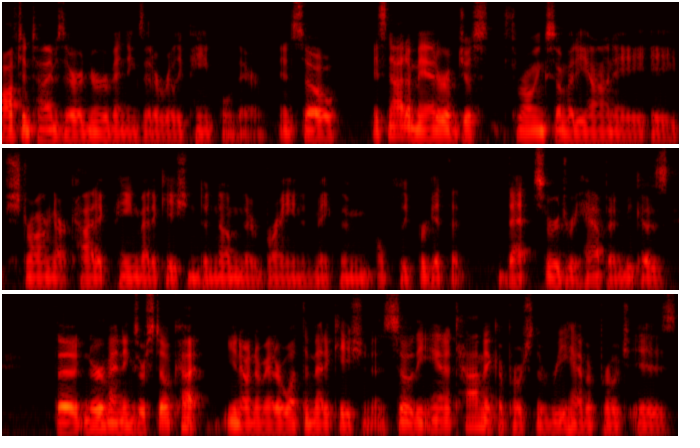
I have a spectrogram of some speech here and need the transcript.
oftentimes there are nerve endings that are really painful there. And so it's not a matter of just throwing somebody on a, a strong narcotic pain medication to numb their brain and make them hopefully forget that that surgery happened because the nerve endings are still cut, you know, no matter what the medication is. So the anatomic approach, the rehab approach is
